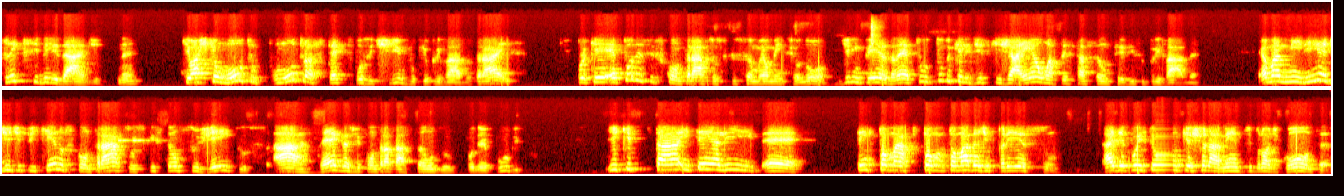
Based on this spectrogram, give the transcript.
flexibilidade, né? Que eu acho que é um outro, um outro aspecto positivo que o privado traz, porque é todos esses contratos que o Samuel mencionou, de limpeza, né? Tudo, tudo que ele diz que já é uma prestação de serviço privada. É uma miríade de pequenos contratos que estão sujeitos às regras de contratação do poder público e que tá e tem ali é, tem tomar tom, tomada de preço, aí depois tem um questionamento de Tribunal de Contas,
